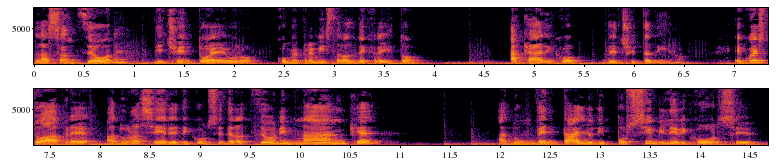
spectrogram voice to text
la sanzione di 100 euro come prevista dal decreto a carico del cittadino. E questo apre ad una serie di considerazioni, ma anche ad un ventaglio di possibili ricorsi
